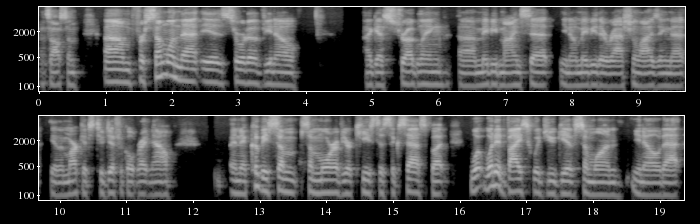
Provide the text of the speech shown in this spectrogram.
that's awesome. Um, for someone that is sort of, you know, I guess struggling, uh, maybe mindset, you know, maybe they're rationalizing that, you know, the market's too difficult right now. And it could be some some more of your keys to success, but what what advice would you give someone, you know, that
